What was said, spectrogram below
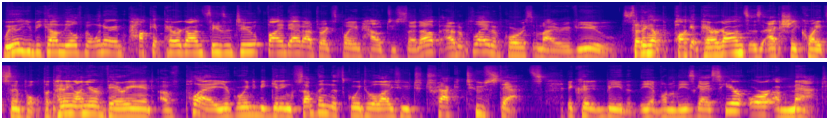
Will you become the ultimate winner in Pocket Paragon Season 2? Find out after I explain how to set up, how to play, and of course, my review. Setting up Pocket Paragons is actually quite simple. Depending on your variant of play, you're going to be getting something that's going to allow you to track two stats. It could be that you have one of these guys here or a mat.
